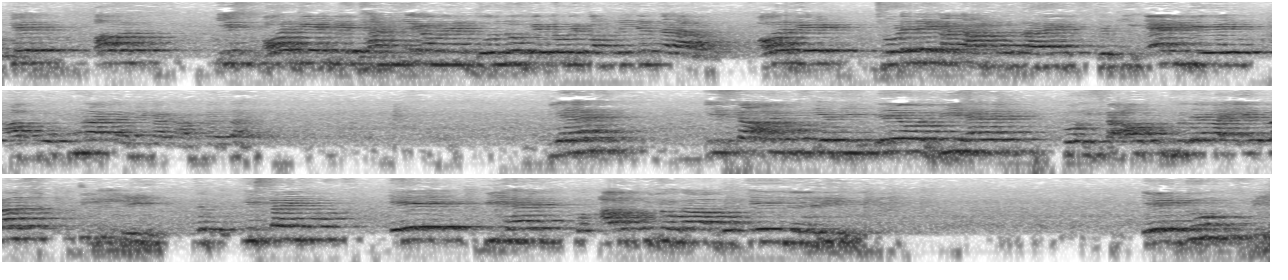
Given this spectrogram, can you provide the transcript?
ओके? अब इस और गेट में ध्यान दीजिएगा, मैं दोनों गेटों में कंपेरिजन करा रहा हूँ। और गेट जोड़ने का काम करता है, जबकि एंड गेट आपको पूरा करने का काम करता है। क्लियर है? इसका आउटपुट यदि ए और बी है तो इसका आउटपुट हो जाएगा ए प्लस बी जब इसका इनपुट ए बी है तो आउटपुट होगा वो A B A two B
